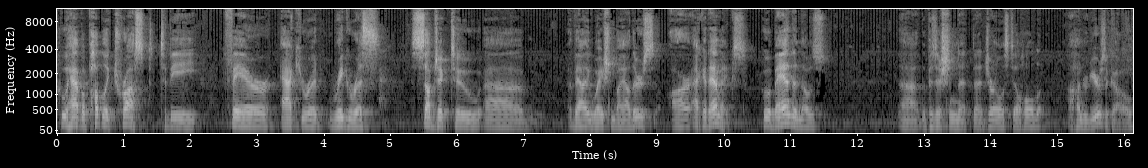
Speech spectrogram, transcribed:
who have a public trust to be fair, accurate, rigorous, subject to uh, evaluation by others are academics who abandon those, uh, the position that uh, journalists still hold 100 years ago.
